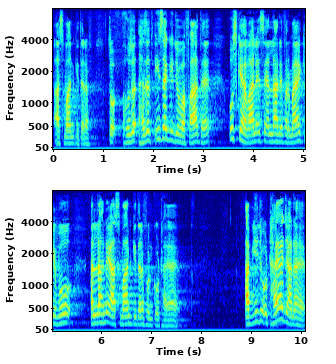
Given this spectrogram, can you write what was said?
آسمان کی طرف۔ تو حضرت عیسیٰ کی جو وفات ہے، اس کے حوالے سے اللہ نے فرمایا کہ وہ اللہ نے آسمان کی طرف ان کو اٹھایا ہے۔ اب یہ جو اٹھایا جانا ہے،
